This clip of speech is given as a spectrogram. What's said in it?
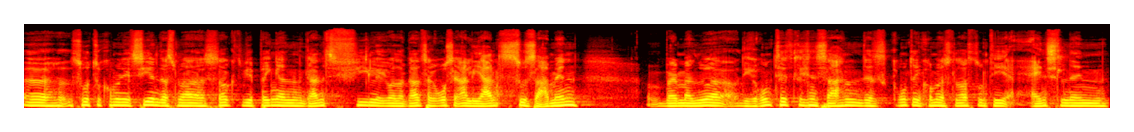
so zu kommunizieren, dass man sagt, wir bringen ganz viele oder ganz eine große Allianz zusammen, weil man nur die grundsätzlichen Sachen des Grundeinkommens lässt und die einzelnen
